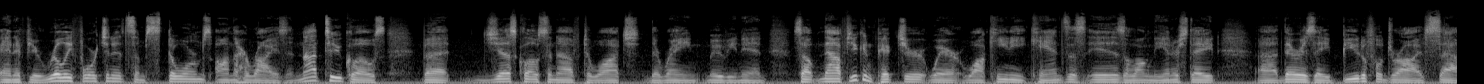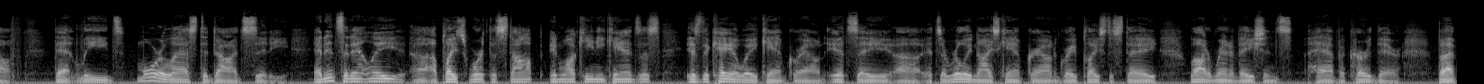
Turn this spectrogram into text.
and if you're really fortunate, some storms on the horizon. Not too close, but just close enough to watch the rain moving in. So now, if you can picture where WaKeeney, Kansas is along the interstate, uh, there is a beautiful drive south that leads more or less to Dodge City. And incidentally, uh, a place worth a stop in WaKeeney, Kansas, is the KOA campground. It's a uh, it's a really nice campground, a great place to stay. A lot of renovations have occurred there. But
